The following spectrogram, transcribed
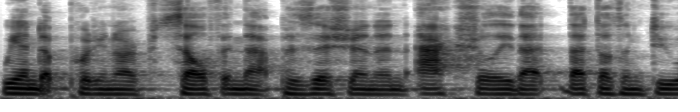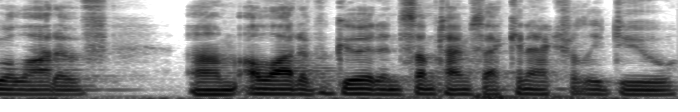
we end up putting ourselves in that position. And actually that that doesn't do a lot of um, a lot of good. And sometimes that can actually do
